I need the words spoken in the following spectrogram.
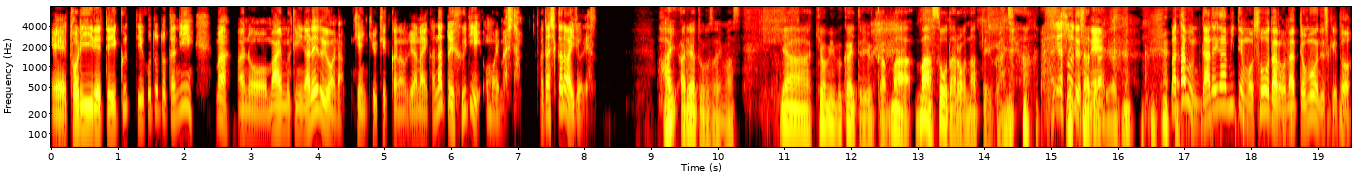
えー取り入れていくっていうこととかに、まあ、あの前向きになれるような研究結果なのではないかなというふうに思いました。私からは以上です。はい、ありがとうございます。いやー、興味深いというか、まあ、まあ、そうだろうなっていう感じが。いや、そうですね。りますね。まあ多分誰が見てもそうだろうなって思うんですけど、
